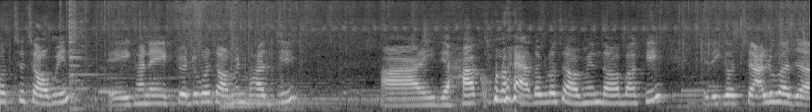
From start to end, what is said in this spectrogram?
হচ্ছে চাউমিন, এইখানে একটু একটু করে চাউমিন ভাজছি, আর এই যে হাঁকুনো এতগুলো চাউমিন দেওয়া বাকি, এদিকে হচ্ছে আলু ভাজা?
